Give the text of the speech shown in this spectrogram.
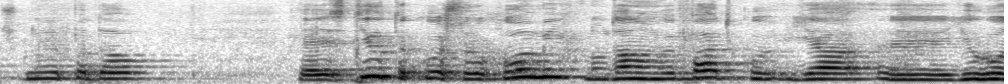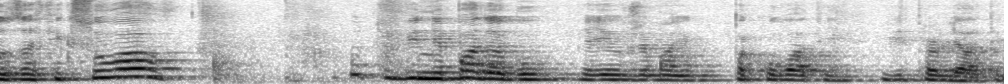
щоб не випадав. Е, Стіл також рухомий, але в даному випадку я е, його зафіксував. От він не падав, бо я його вже маю пакувати і відправляти.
